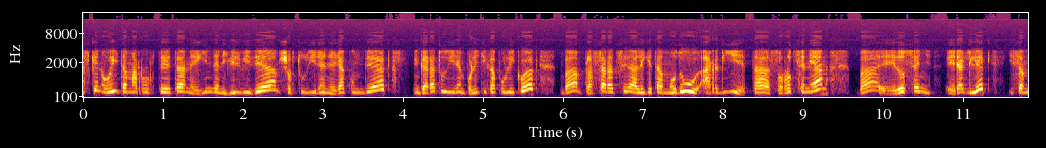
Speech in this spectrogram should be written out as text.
azken hogeita marrurteetan egin den ibilbidea, sortu diren erakundeak, garatu diren politika publikoak, ba, plazaratzea aliketa modu argi eta zorrotzenean, ba, edozein eragilek, izan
